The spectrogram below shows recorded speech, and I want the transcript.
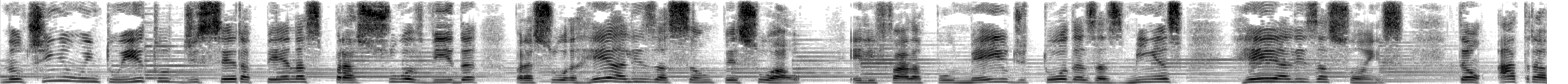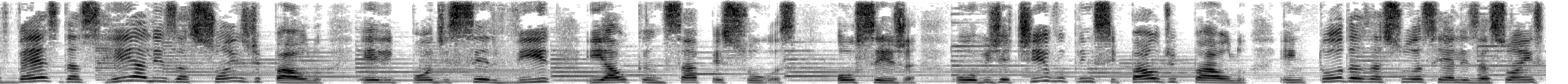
não tinham o intuito de ser apenas para a sua vida, para a sua realização pessoal ele fala por meio de todas as minhas realizações. Então, através das realizações de Paulo, ele pôde servir e alcançar pessoas. Ou seja, o objetivo principal de Paulo em todas as suas realizações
